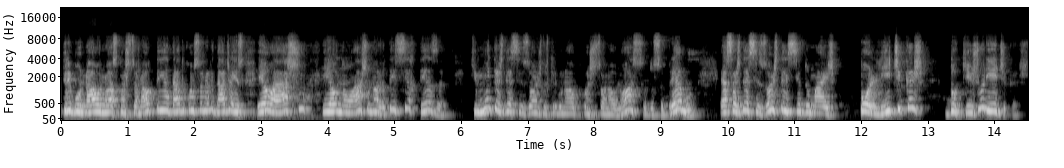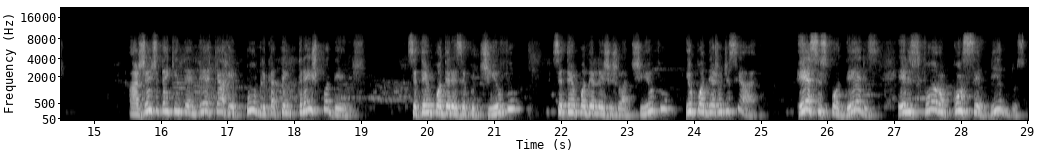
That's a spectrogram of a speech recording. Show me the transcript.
Tribunal Nosso Constitucional tenha dado constitucionalidade a isso. Eu acho, e eu não acho, não, eu tenho certeza que muitas decisões do Tribunal Constitucional Nosso, do Supremo, essas decisões têm sido mais políticas do que jurídicas. A gente tem que entender que a República tem três poderes. Você tem o poder executivo, você tem o poder legislativo e o poder judiciário. Esses poderes, eles foram concebidos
